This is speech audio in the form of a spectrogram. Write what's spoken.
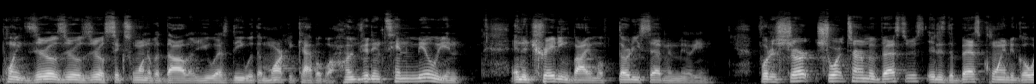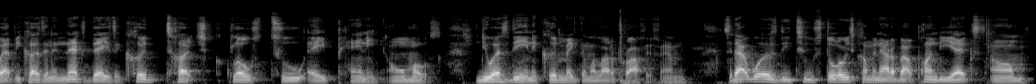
0.00061 of a dollar USD with a market cap of 110 million and a trading volume of 37 million. For the short short term investors, it is the best coin to go at because in the next days it could touch close to a penny almost USD and it could make them a lot of profit, family. So that was the two stories coming out about Pundi X. Um,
